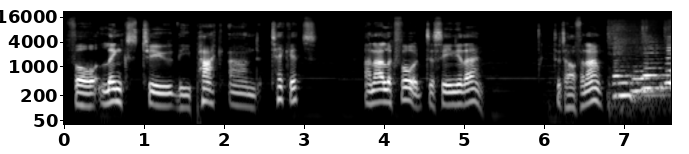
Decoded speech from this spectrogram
for links to the pack and tickets, and I look forward to seeing you there. Ta-ta for now.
